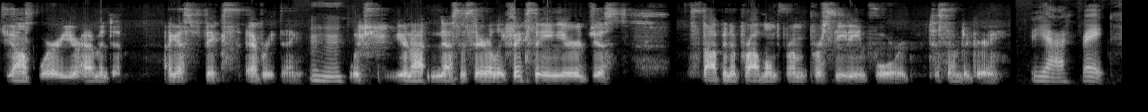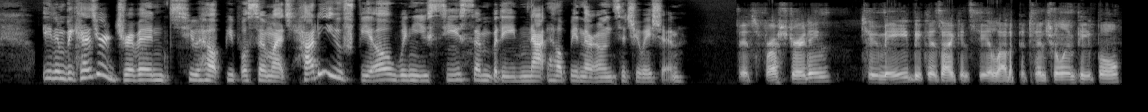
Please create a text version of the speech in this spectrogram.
jump where you're having to, I guess, fix everything, mm-hmm. which you're not necessarily fixing. You're just stopping a problem from proceeding forward to some degree. Yeah, right. You know, because you're driven to help people so much, how do you feel when you see somebody not helping their own situation? It's frustrating to me because I can see a lot of potential in people.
